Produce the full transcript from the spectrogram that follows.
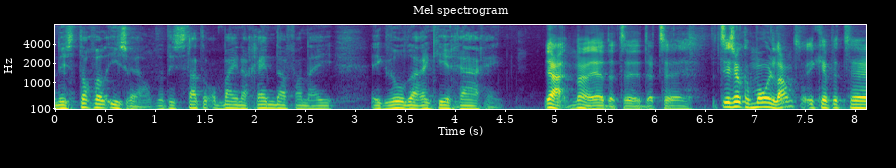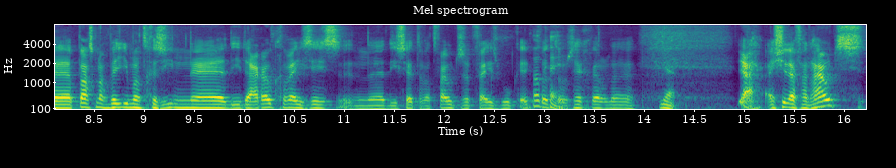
dan is het toch wel Israël. Dat is, staat op mijn agenda van, hey, ik wil daar een keer graag heen. Ja, nou ja, dat, eh, dat, eh, het is ook een mooi land. Ik heb het eh, pas nog bij iemand gezien die daar ook geweest is. En die zette wat foto's op Facebook. Ik Oké. vond het op zich wel... Ja, ja, als je daarvan houdt,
